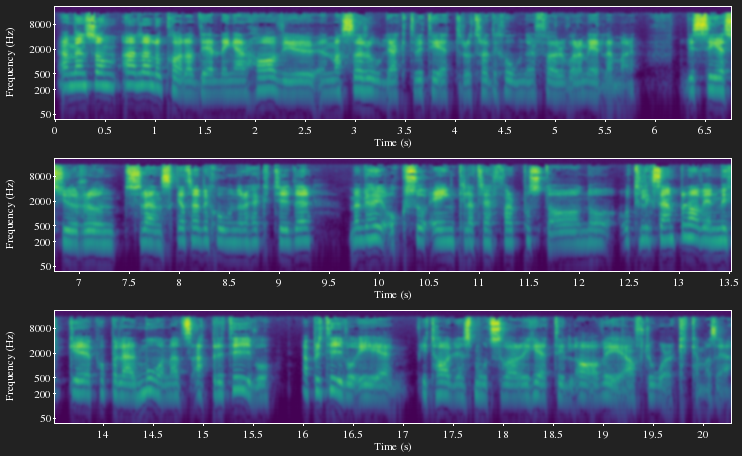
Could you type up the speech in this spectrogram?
Ja, men som alla lokalavdelningar har vi ju en massa roliga aktiviteter och traditioner för våra medlemmar. Vi ses ju runt svenska traditioner och högtider, men vi har ju också enkla träffar på stan och, och till exempel har vi en mycket populär månadsaperitivo. Aperitivo är Italiens motsvarighet till AV, after work kan man säga.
